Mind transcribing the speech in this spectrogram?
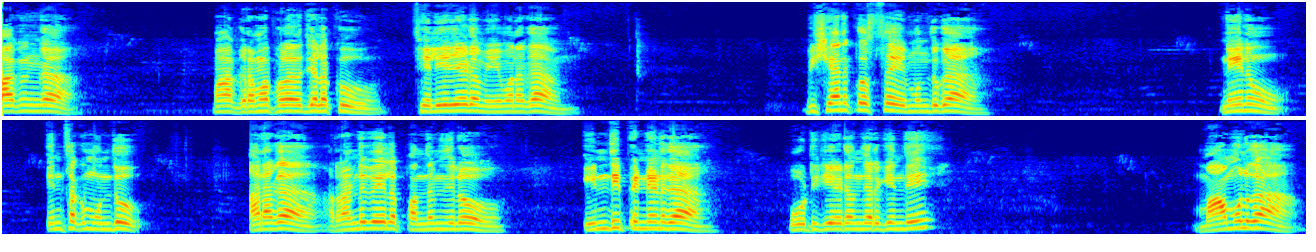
భాగంగా మా గ్రామ ప్రజలకు తెలియజేయడం ఏమనగా విషయానికి వస్తే ముందుగా నేను ఇంతకు ముందు అనగా రెండు వేల పంతొమ్మిదిలో ఇండిపెండెంట్గా పోటీ చేయడం జరిగింది. మామూలుగా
